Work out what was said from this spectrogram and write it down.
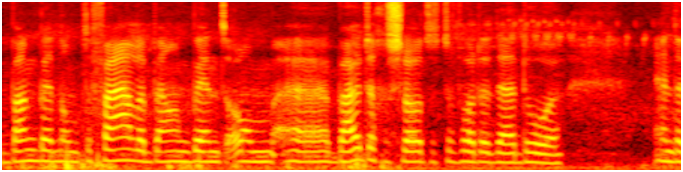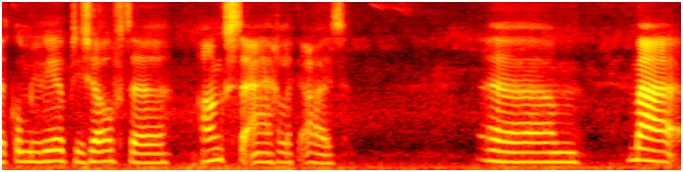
bang bent om te falen, bang bent om buitengesloten te worden daardoor. En dan kom je weer op diezelfde angsten eigenlijk uit. Um, maar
